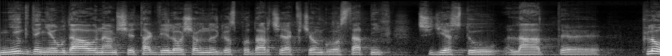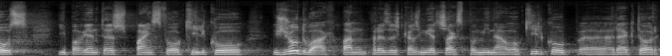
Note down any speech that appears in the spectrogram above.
nigdy nie udało nam się tak wiele osiągnąć gospodarczo jak w ciągu ostatnich 30 lat e, plus. I powiem też Państwu o kilku źródłach. Pan prezes Kazimierczak wspominał o kilku, e, rektor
